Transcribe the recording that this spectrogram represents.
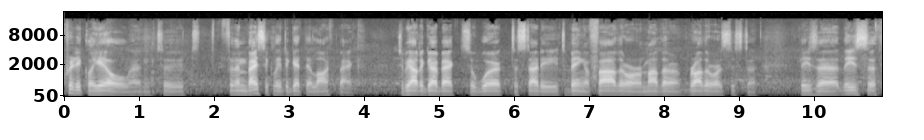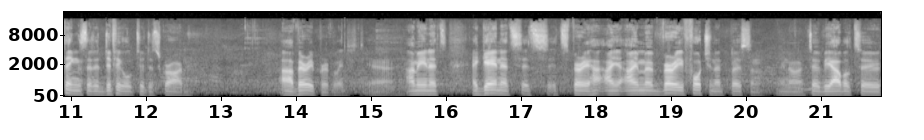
critically ill and to, for them basically to get their life back, to be able to go back to work, to study, to being a father or a mother, brother or a sister. These are, these are things that are difficult to describe. Uh, very privileged. Yeah. I mean, it's again, it's it's it's very. I, I'm a very fortunate person, you know, to be able to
